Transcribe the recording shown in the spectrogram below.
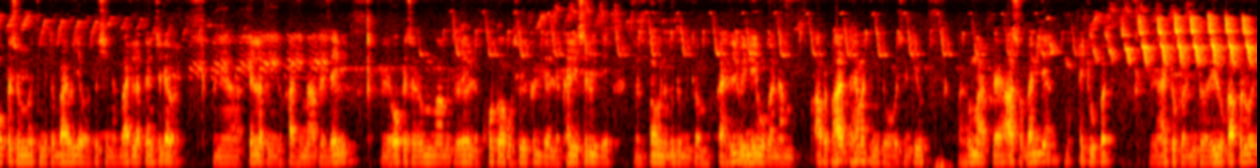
ઓપરેશનમાંથી મિત્રો બહાર આવી આવ્યા પછી બાટલા ત્રણ ચડાવ્યા અને પહેલાં તો ખાસ એમાં આપણે જઈ એટલે ઓપરેશન રૂમમાં મિત્રો જઈએ એટલે ખોટું આખું શરીર કરી દે એટલે ખાલી ચડવી દે. અને પગને બધું મિત્રો આમ કાંઈ હલવી નહીં એવું કારણ આમ આપણે ભારત હેમાંથી મિત્રો ઓપરેશન કર્યું. પણ રૂમમાં આપણે આંસો બાંધી દે આંખ ઉપર. અને આંખ ઉપર મિત્રો લીલું કાપડ હોય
